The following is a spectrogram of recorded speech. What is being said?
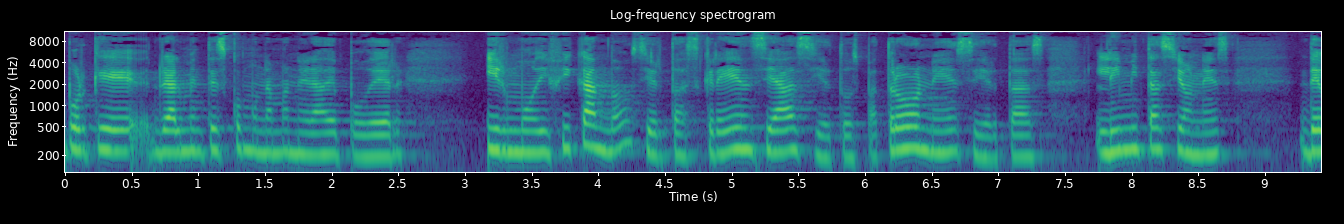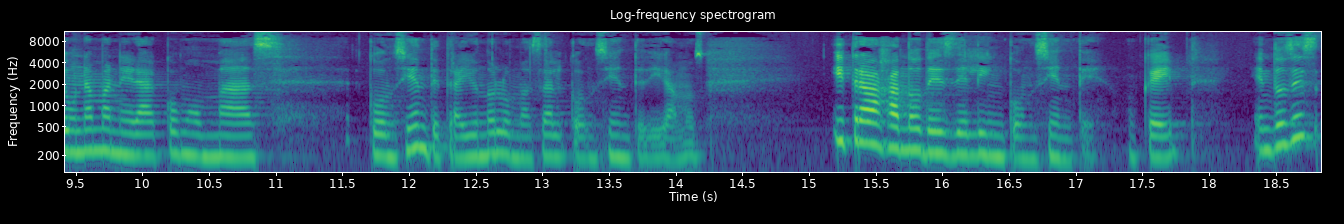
porque realmente es como una manera de poder ir modificando ciertas creencias, ciertos patrones, ciertas limitaciones de una manera como más consciente, trayéndolo más al consciente, digamos, y trabajando desde el inconsciente, ¿ok? Entonces,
